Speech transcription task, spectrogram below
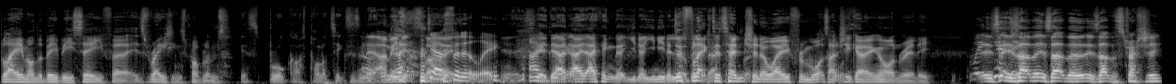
blame on the BBC for its ratings problems? It's broadcast politics, isn't it? I mean, it's like, Definitely. yeah, it's- I agree. I, I think that you know you need a little Deflect bit of that. attention away from what's actually going on. Really, Well, is, is that is that the is that the strategy?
